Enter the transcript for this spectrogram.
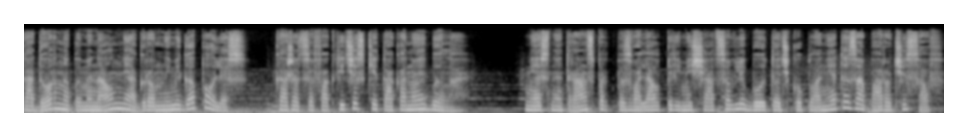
Кадор напоминал мне огромный мегаполис. Кажется, фактически так оно и было. Местный транспорт позволял перемещаться в любую точку планеты за пару часов.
